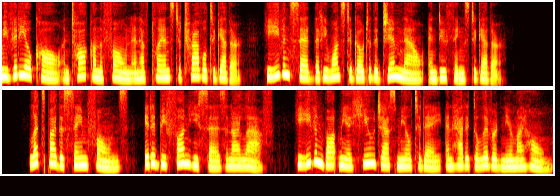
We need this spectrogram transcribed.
we video call and talk on the phone and have plans to travel together. He even said that he wants to go to the gym now and do things together. Let's buy the same phones, it'd be fun, he says, and I laugh. He even bought me a huge ass meal today and had it delivered near my home.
